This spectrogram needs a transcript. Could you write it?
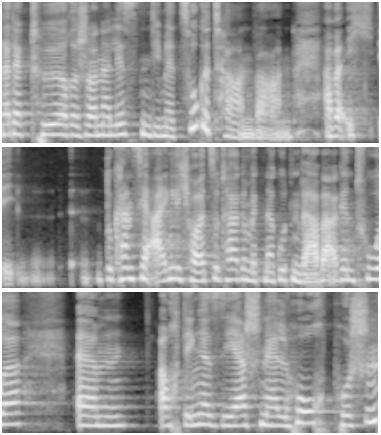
Redakteure, Journalisten, die mir zugetan waren. Aber ich, du kannst ja eigentlich heutzutage mit einer guten Werbeagentur ähm, auch Dinge sehr schnell hochpushen.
